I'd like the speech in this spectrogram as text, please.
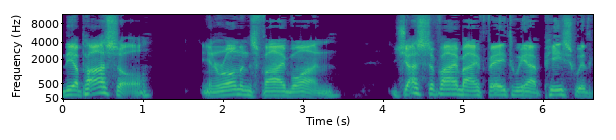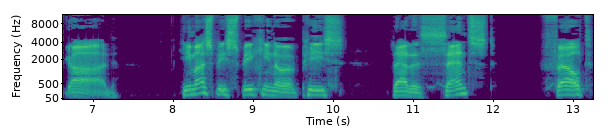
The apostle in Romans 5 1, justified by faith, we have peace with God. He must be speaking of a peace that is sensed, felt,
